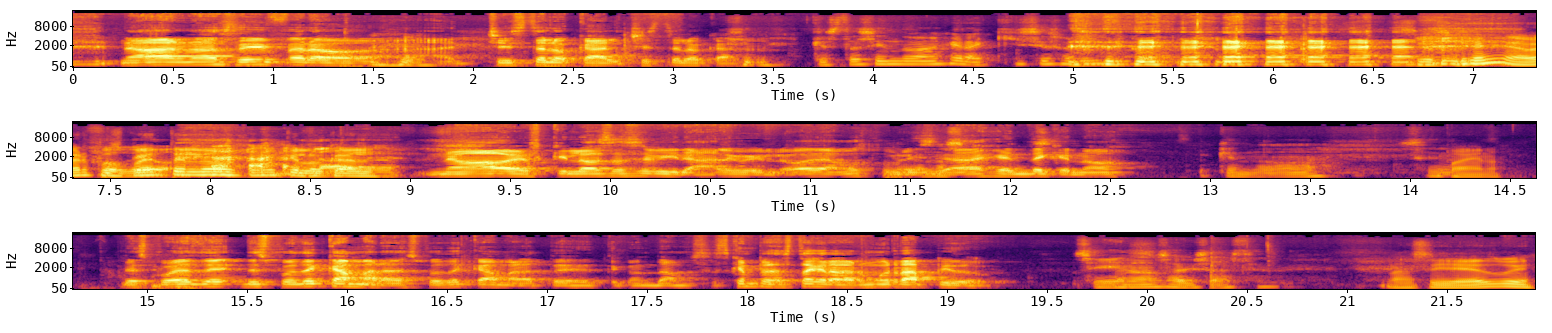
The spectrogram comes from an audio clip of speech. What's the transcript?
No, no, sí, pero ah, chiste local, chiste local. ¿Qué está haciendo Ángel aquí? Si es? ¿Sí es que? A ver, pues Fogueo. cuéntenlo, como que local. No, es que lo hace viral, güey. Luego damos publicidad a gente que no. que no. sí. Bueno, Después de, después de cámara, después de cámara te, te contamos. Es que empezaste a grabar muy rápido. Sí, no nos avisaste. así es, güey.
